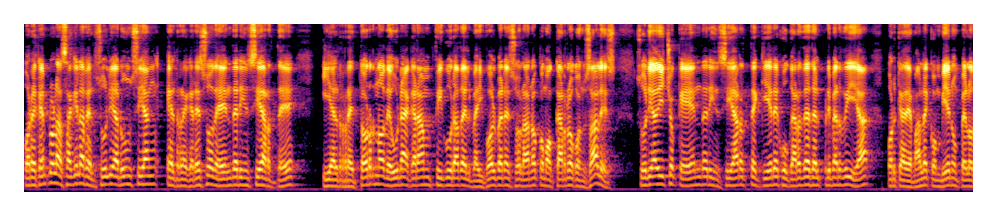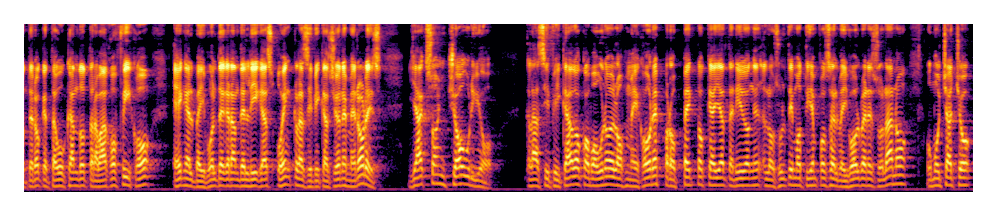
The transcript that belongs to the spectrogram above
Por ejemplo, las Águilas del Zulia anuncian el regreso de Ender Inciarte y el retorno de una gran figura del béisbol venezolano como Carlos González. Zulia ha dicho que Ender Inciarte quiere jugar desde el primer día porque además le conviene un pelotero que está buscando trabajo fijo en el béisbol de grandes ligas o en clasificaciones menores. Jackson Chourio clasificado como uno de los mejores prospectos que haya tenido en los últimos tiempos el béisbol venezolano, un muchacho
